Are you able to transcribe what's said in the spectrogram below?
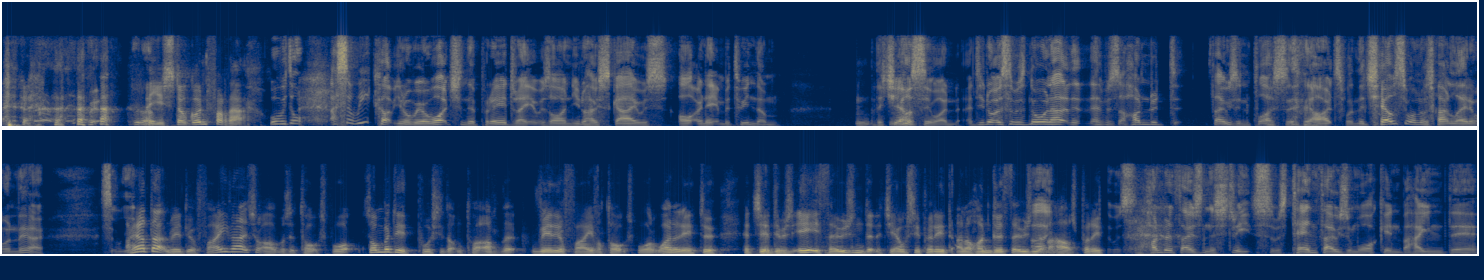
Are you still going for that? Well, we don't. That's a wee cup. You know, we were watching the parade, right? It was on. You know how Sky was alternating between them. Mm. The Chelsea one. And do you notice there was no one out? There was a hundred thousand plus in the Hearts one. The Chelsea one was hardly anyone there. So we, I heard that on Radio 5 actually, or was it Talk Sport? Somebody had posted up on Twitter that Radio 5 or Talk Sport, one of the two, had said there was 80,000 at the Chelsea parade and 100,000 at the Hearts parade. there was hundred thousand in the streets. There was ten thousand walking behind the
